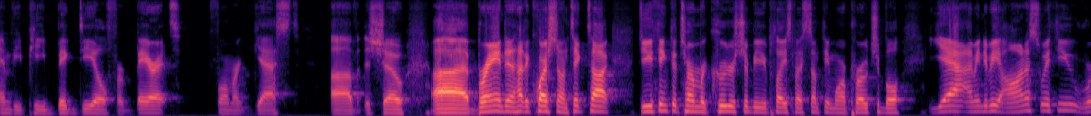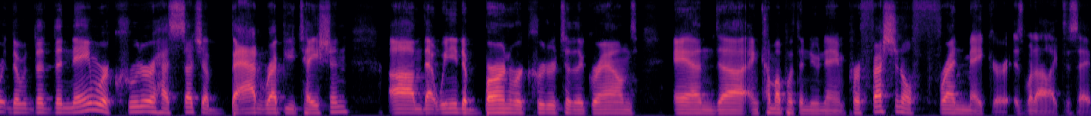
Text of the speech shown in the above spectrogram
MVP, big deal for Barrett, former guest of the show. Uh, Brandon had a question on TikTok. Do you think the term recruiter should be replaced by something more approachable? Yeah, I mean, to be honest with you, the, the, the name recruiter has such a bad reputation um, that we need to burn recruiter to the ground and uh, and come up with a new name. Professional friend maker is what I like to say.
